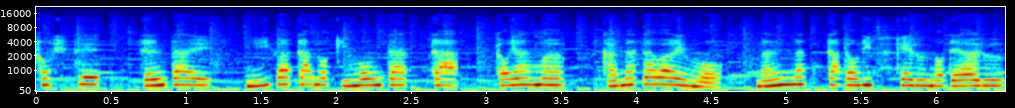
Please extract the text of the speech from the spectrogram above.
そして、仙台、新潟の鬼門だった、富山、金沢へも、難なくたどり着けるのである。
